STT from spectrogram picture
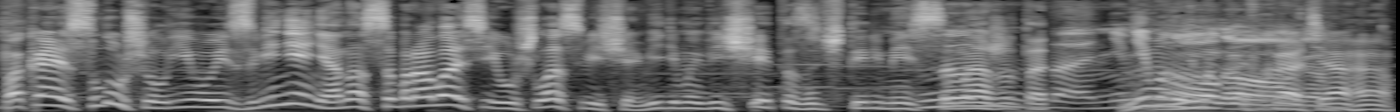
Пока я слушал его извинения, она собралась и ушла с вещами. Видимо, вещей-то за 4 месяца Ну, нажито. да, немного. немного, в хате, ага.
